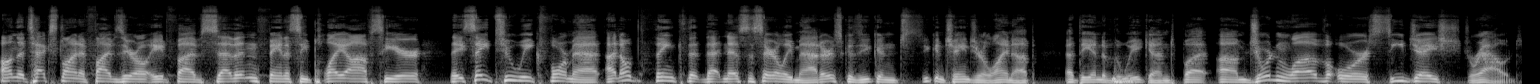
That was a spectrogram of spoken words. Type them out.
On the text line at 50857, fantasy playoffs here. They say two week format. I don't think that that necessarily matters because you can you can change your lineup at the end of the mm-hmm. weekend. But um, Jordan Love or C.J. Stroud.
